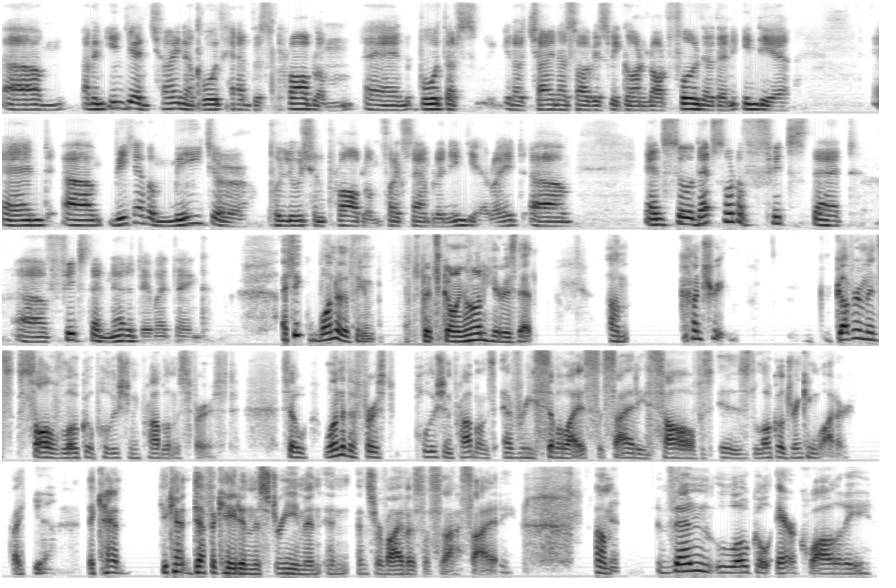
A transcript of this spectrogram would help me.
um, I mean, India and China both had this problem, and both are, you know, China's obviously gone a lot further than India, and um, we have a major pollution problem, for example, in India, right? Um, and so that sort of fits that uh, fits that narrative, I think. I think one of the things that's going on here is that um, country governments solve local pollution problems first. So one of the first pollution problems every civilized society solves is local drinking water, right? Yeah. They can't you can't defecate in the stream and, and, and survive as a society. Um. Then local air quality,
